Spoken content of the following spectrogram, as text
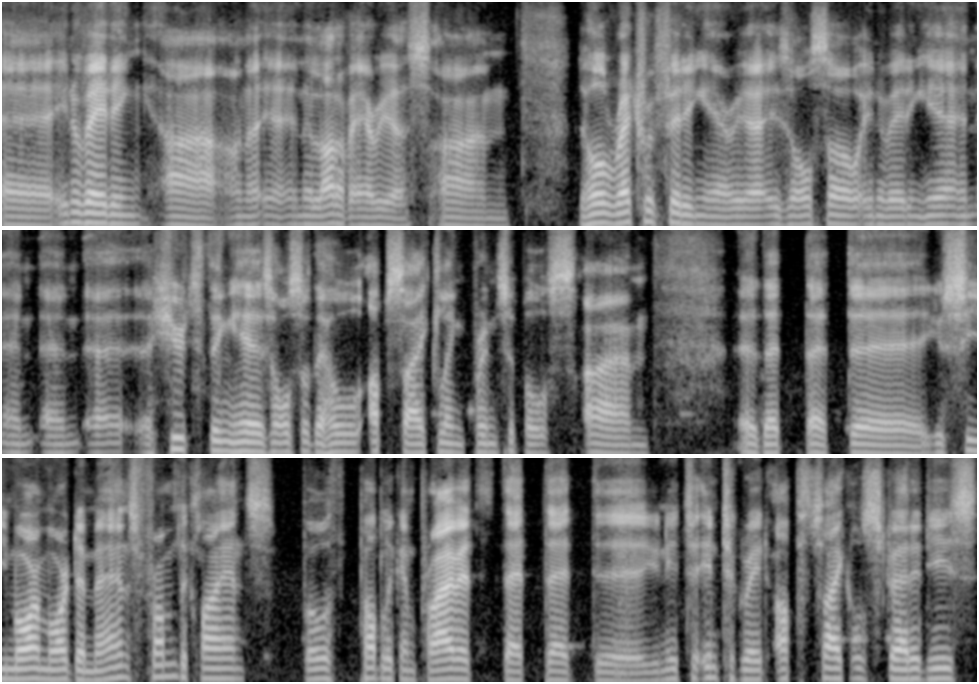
uh, innovating on a, in a lot of areas. Um, the whole retrofitting area is also innovating here, and and and a huge thing here is also the whole upcycling principles. Um, that that you see more and more demands from the clients both public and private, that that uh, you need to integrate upcycle strategies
